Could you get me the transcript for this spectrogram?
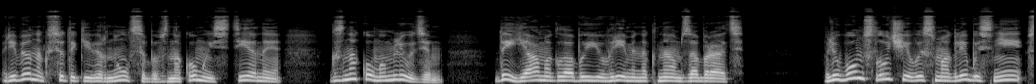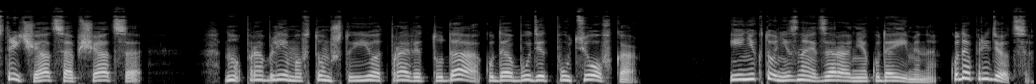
Ребенок все-таки вернулся бы в знакомые стены, к знакомым людям, да и я могла бы ее временно к нам забрать. В любом случае вы смогли бы с ней встречаться, общаться. Но проблема в том, что ее отправят туда, куда будет путевка. И никто не знает заранее, куда именно, куда придется.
